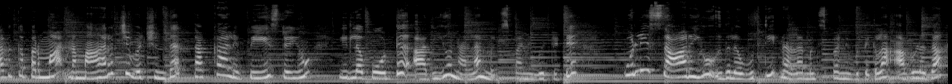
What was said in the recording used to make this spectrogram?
அதுக்கப்புறமா நம்ம அரைச்சி வச்சிருந்த தக்காளி பேஸ்ட்டையும் இதில் போட்டு அதையும் நல்லா மிக்ஸ் பண்ணி விட்டுட்டு புளி சாரியும் இதில் ஊற்றி நல்லா மிக்ஸ் பண்ணி விட்டுக்கலாம். அவ்வளோதான்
